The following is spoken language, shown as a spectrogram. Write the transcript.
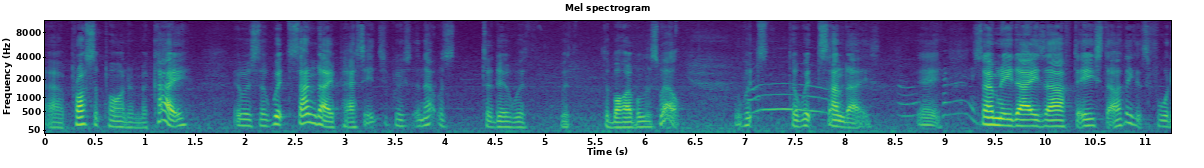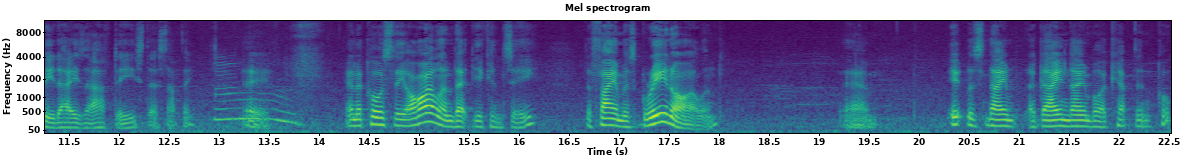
uh, Proserpine and Mackay, it was the Whit Sunday passage, because, and that was to do with, with the Bible as well. The Whit, the Whit Sundays. Yeah. So many days after Easter. I think it's 40 days after Easter, something. Yeah. And of course, the island that you can see, the famous Green Island, um, it was named again named by Captain Cook,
